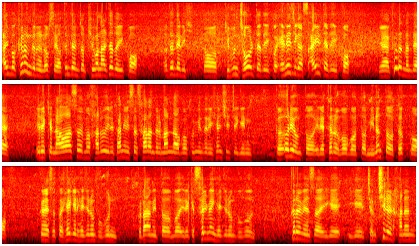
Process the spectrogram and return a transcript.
아니 뭐 그런 거는 없어요. 어떤 데는 좀 피곤할 때도 있고 어떤 데는 또 기분 좋을 때도 있고 에너지가 쌓일 때도 있고 예 그러는데 이렇게 나와서 뭐 하루 이렇게 다니면서 사람들 만나고 국민들의 현실적인 그 어려움도 이래 들어보고 또 민원도 듣고 그래서 또 해결해 주는 부분 그 다음에 또 뭐 이렇게 설명해 주는 부분 그러면서 이게 이게 정치를 하는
